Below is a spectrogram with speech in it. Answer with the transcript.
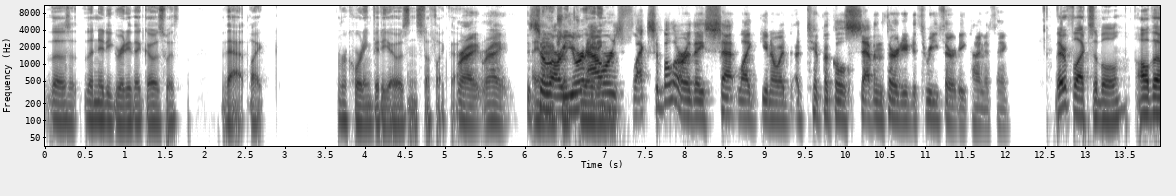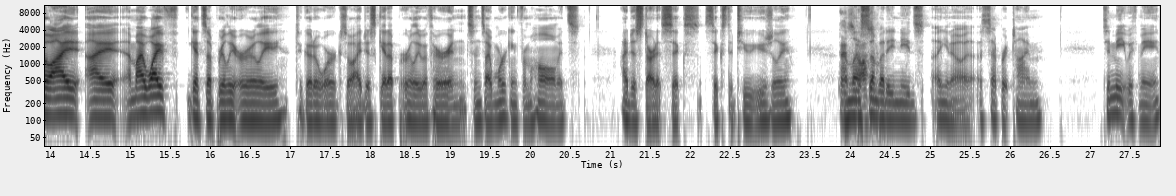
the, the nitty gritty that goes with that, like recording videos and stuff like that. Right, right. So are your creating- hours flexible or are they set like, you know, a, a typical 7:30 to 3:30 kind of thing? They're flexible. Although I I my wife gets up really early to go to work, so I just get up early with her. And since I'm working from home, it's I just start at six six to two usually, That's unless awesome. somebody needs a, you know a, a separate time to meet with me.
